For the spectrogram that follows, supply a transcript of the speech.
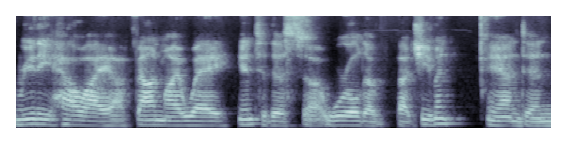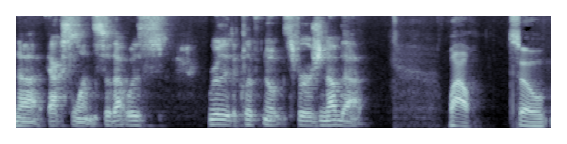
really how I uh, found my way into this uh, world of achievement and, and uh, excellence. So that was really the Cliff Notes version of that. Wow. So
